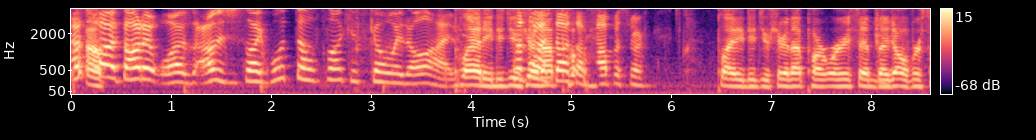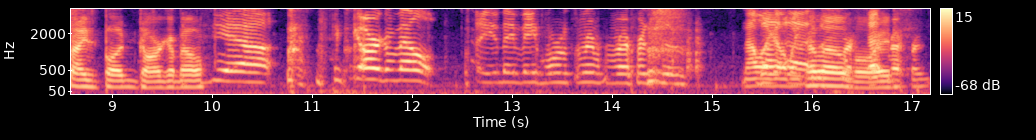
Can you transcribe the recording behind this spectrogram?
That's uh, what I thought it was. I was just like, what the fuck is going on? Platty, did you That's hear what I that? thought po- the Papa Smurf. Platty, did you hear that part where he said the oversized bug Gargamel? Yeah, Gargamel. They, they made more re- references. Now I But, gotta wait uh, for Hello, the Smurfette Void. reference.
